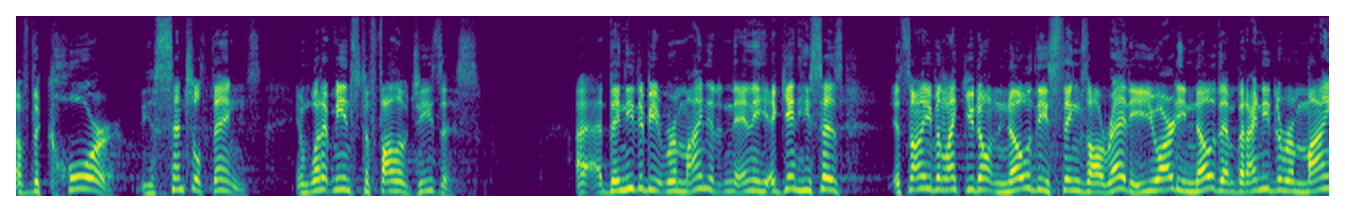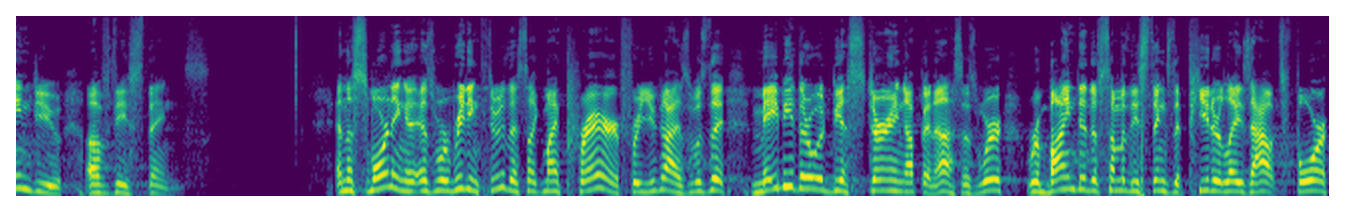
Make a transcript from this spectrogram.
of the core, the essential things, and what it means to follow Jesus. Uh, they need to be reminded. And, and he, again, he says, it's not even like you don't know these things already. You already know them, but I need to remind you of these things. And this morning, as we're reading through this, like my prayer for you guys was that maybe there would be a stirring up in us as we're reminded of some of these things that Peter lays out for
